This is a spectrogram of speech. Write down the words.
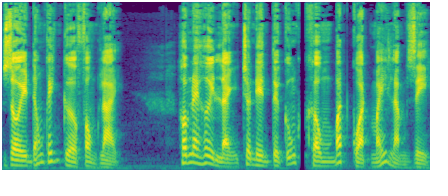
rồi đóng cánh cửa phòng lại. Hôm nay hơi lạnh cho nên tôi cũng không bắt quạt máy làm gì.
